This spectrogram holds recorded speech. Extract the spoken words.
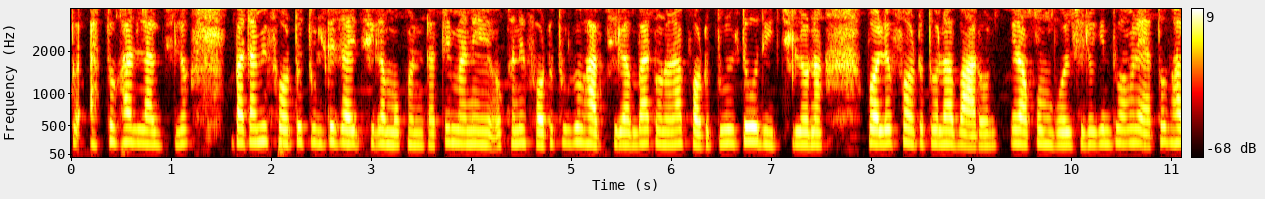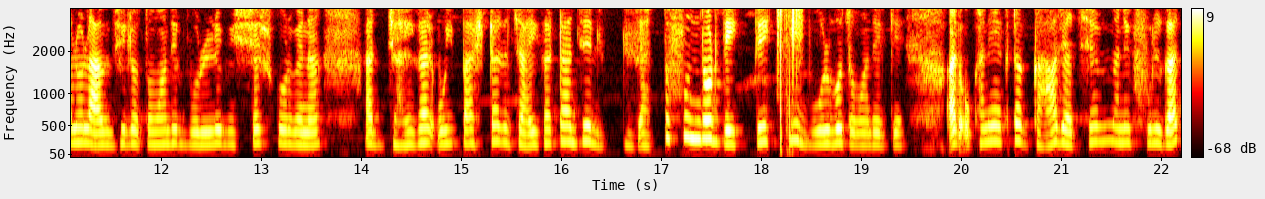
তো এত ভালো লাগছিল। বাট আমি ফটো তুলতে চাইছিলাম ওখানটাতে। মানে ওখানে ফটো তুলবো ভাবছিলাম, বাট ওনারা ফটো তুলতেও দিচ্ছিল না। বলে ফটো তোলা বারণ, এরকম বলছিল। কিন্তু আমার এত ভালো লাগছিল, তোমাদের বললে বিশ্বাস করবে না। আর জায়গার ওই পাশটার জায়গাটা যে এত সুন্দর দেখতে, কি বলব তোমাদেরকে? আর ওখানে একটা গাছ আছে মানে ফুল গাছ।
